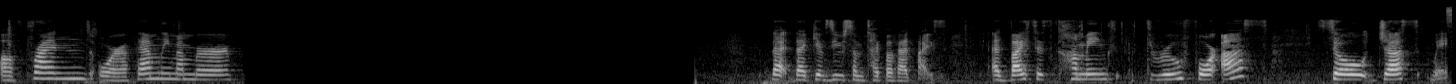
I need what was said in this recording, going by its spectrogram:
a friend or a family member. That, that gives you some type of advice. Advice is coming through for us. So just wait.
